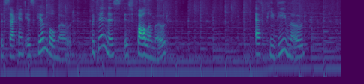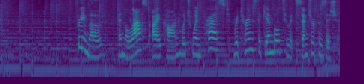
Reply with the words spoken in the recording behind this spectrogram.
The second is Gimbal mode. Within this is Follow mode, FPV mode, free mode, and the last icon, which when pressed, returns the gimbal to its center position.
